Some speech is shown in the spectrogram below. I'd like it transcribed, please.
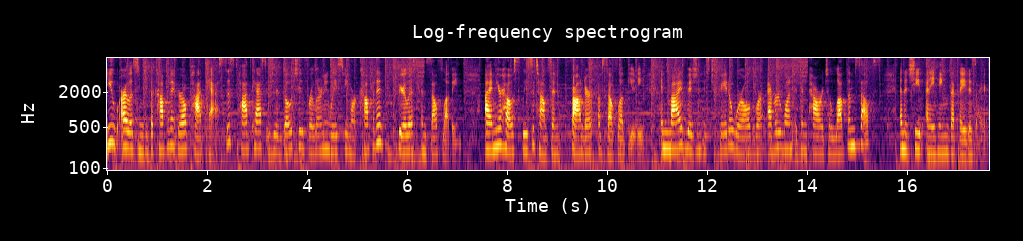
You are listening to the Confident Girl podcast. This podcast is your go to for learning ways to be more confident, fearless, and self loving. I'm your host, Lisa Thompson, founder of Self Love Beauty, and my vision is to create a world where everyone is empowered to love themselves and achieve anything that they desire.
